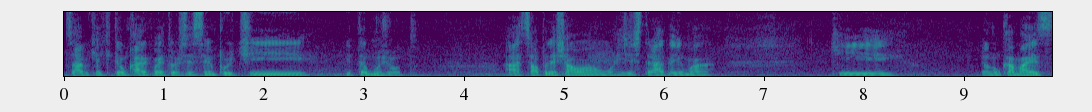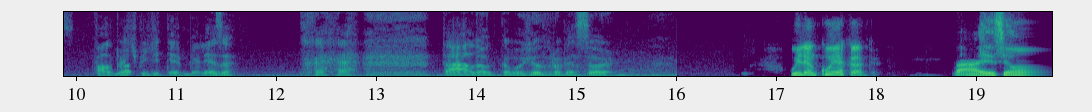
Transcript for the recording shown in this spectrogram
Sabe que aqui tem um cara que vai torcer sempre por ti e tamo junto. Ah, só pra deixar um, um registrado aí, uma. Que eu nunca mais falo pra te pedir tempo, beleza? tá louco, tamo junto, professor. William Cunha, Canca. Ah, esse é um,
